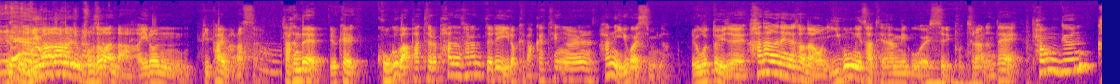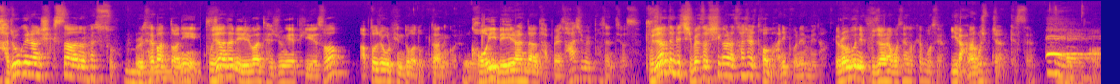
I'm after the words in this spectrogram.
이렇게 위화감을 좀 조성한다 이런 비판이 많았어요. 자, 근데 이렇게 고급 아파트를 파는 사람들이 이렇게 마케팅을 하는 이유가 있습니다. 이것도 이제 하나은행에서 나온 2024 대한민국 웰스 리포트라는데 평균 가족이랑 식사하는 횟수를 세봤더니 부자들이 일반 대중에 비해서 압도적으로 빈도가 높다는 거예요. 거의 매일 한다는 답변이 41%였어요. 부자들이 집에서 시간을 사실 더 많이 보냅니다. 여러분이 부자라고 생각해 보세요. 일 안 하고 싶지 않겠어요? 네. 어,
